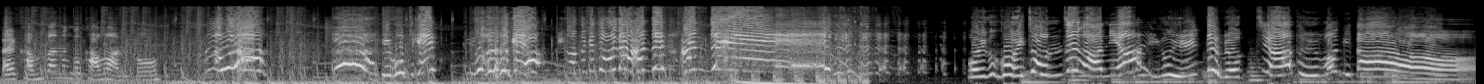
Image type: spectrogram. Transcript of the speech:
날 감싸는 거 가면 안 둬. 아, 뭐야! 이거 어떻게? 이거 어떻게요? 이거 어떻게 도망가? 안 돼! 안 돼! 와, 이거 거의 전쟁 아니야? 이거 1대 몇이야? 대박이다.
